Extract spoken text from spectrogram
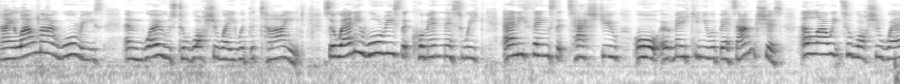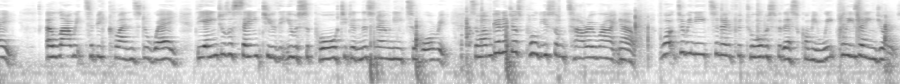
I allow my worries and woes to wash away with the tide. So, any worries that come in this week, any things that test you or are making you a bit anxious, allow it to wash away. Allow it to be cleansed away. The angels are saying to you that you are supported and there's no need to worry. So I'm going to just pull you some tarot right now. What do we need to know for Taurus for this coming week, please, angels?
